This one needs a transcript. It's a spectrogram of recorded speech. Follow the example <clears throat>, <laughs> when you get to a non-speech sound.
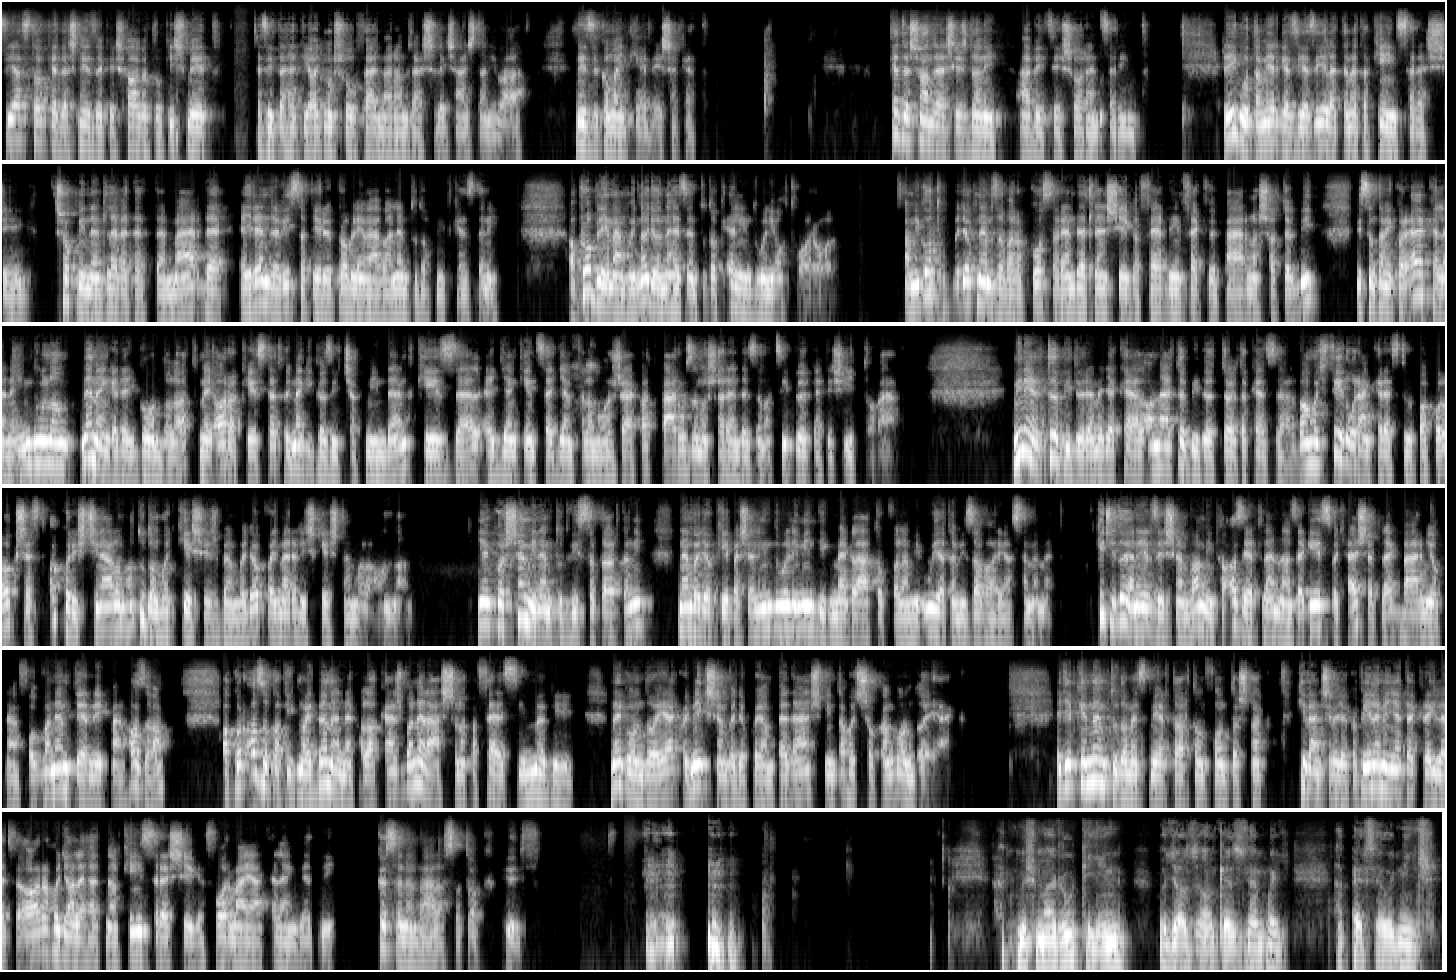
Sziasztok, kedves nézők és hallgatók ismét! Ez itt a heti agymosó Feldmár Andrással és Ács Danival. Nézzük a mai kérdéseket. Kedves András és Dani, ABC sorrend szerint. Régóta mérgezi az életemet a kényszeresség. Sok mindent levetettem már, de egy rendre visszatérő problémával nem tudok mit kezdeni. A problémám, hogy nagyon nehezen tudok elindulni otthonról. Amíg otthon vagyok, nem zavar a kosz, a rendetlenség, a ferdén fekvő párna, stb. Viszont amikor el kellene indulnom, nem enged egy gondolat, mely arra késztet, hogy megigazítsak mindent, kézzel, egyenként szedjem fel a morzsákat, párhuzamosan rendezzem a cipőket, és így tovább. Minél több időre megyek el, annál több időt töltök ezzel. Van, hogy fél órán keresztül pakolok, és ezt akkor is csinálom, ha tudom, hogy késésben vagyok, vagy már el is késtem valahonnan. Ilyenkor semmi nem tud visszatartani, nem vagyok képes elindulni, mindig meglátok valami újat, ami zavarja a szememet. Kicsit olyan érzésem van, mintha azért lenne az egész, hogy ha esetleg bármi oknál fogva nem térnék már haza, akkor azok, akik majd bemennek a lakásba, ne lássanak a felszín mögé. Ne gondolják, hogy mégsem vagyok olyan pedáns, mint ahogy sokan gondolják. Egyébként nem tudom ezt miért tartom fontosnak. Kíváncsi vagyok a véleményetekre, illetve arra, hogyan lehetne a kényszeressége formáját elengedni. Köszönöm válaszotok. Üdv! Hát most már rutin, hogy azzal kezdem, hogy hát persze, hogy nincs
